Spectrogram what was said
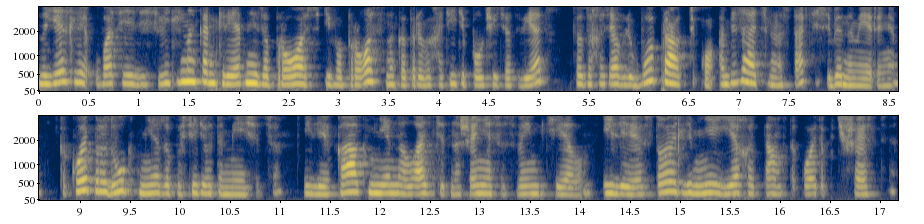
Но если у вас есть действительно конкретный запрос и вопрос, на который вы хотите получить ответ, то заходя в любую практику, обязательно ставьте себе намерение. Какой продукт мне запустить в этом месяце? Или как мне наладить отношения со своим телом? Или стоит ли мне ехать там в такое-то путешествие?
